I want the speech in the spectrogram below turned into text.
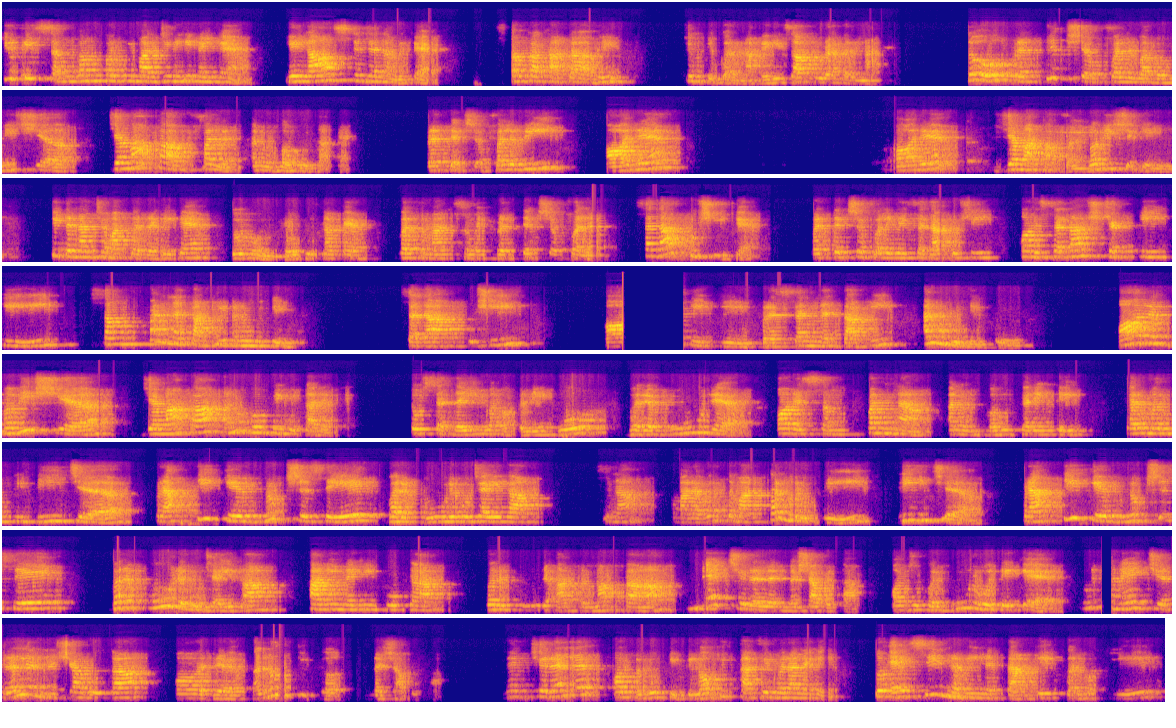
क्योंकि संगम पर कोई मार्जिन ही नहीं है। ये लास्ट जन्म है। सबका खाता अभी चुप चुप करना है हिसाब पूरा करना है। तो प्रत्यक्ष फल व भविष्य, जमा का फल अनुभव होता है। प्रत्यक्ष फल भी और और जमा का फल भविष्य के लिए। कितना जमा कर रहे हैं? दोनों होता है, वर्तमान समय प्रत्यक्ष फल सदा खुशी है। प्रत्यक्ष फल है, सदा खुशी और सदा शक्ति की संपन्नता की अनुभूति। सदा खुशी और की प्रसन्नता की अनुभूति। को और भविष्य जमा का अनुभव भी होता रहे तो सदैव अपने को भरपूर और संपन्न अनुभव करेंगे। कर्म रूपी बीज प्राप्ति के वृक्ष से भरपूर हो जाएगा। सुना, हमारा वर्तमान कर्म रूपी बीज प्राप्ति के वृक्ष से भरपूर हो जाएगा। खाली नहीं होगा। भरपूर आत्मा का नेचुरल नशा होता। और जो भरपूर होते हैं, उनका नेचुरल नशा होगा और अलौकिक नशा होगा नेचुरल और अलौकिक, लौकिकता से भरा नहीं। तो ऐसे नवीनता के कर्म किए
